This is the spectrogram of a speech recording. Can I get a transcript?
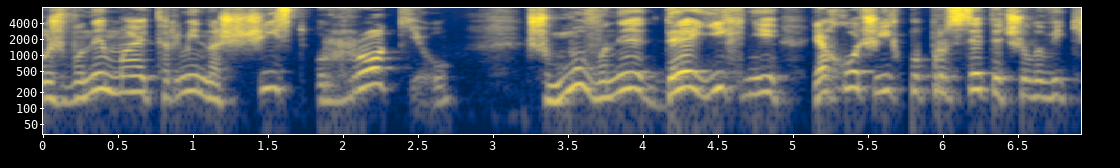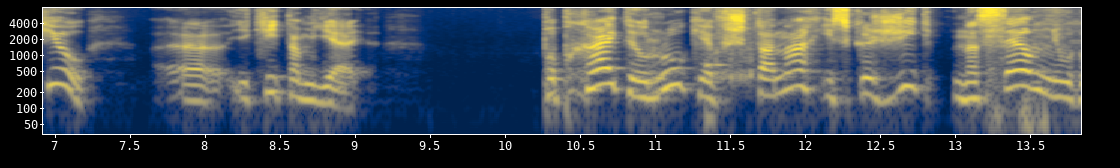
бо ж вони мають термін на 6 років. Чому вони, де їхні? Я хочу їх попросити чоловіків, е, які там є. Попхайте руки в штанах і скажіть населенню,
